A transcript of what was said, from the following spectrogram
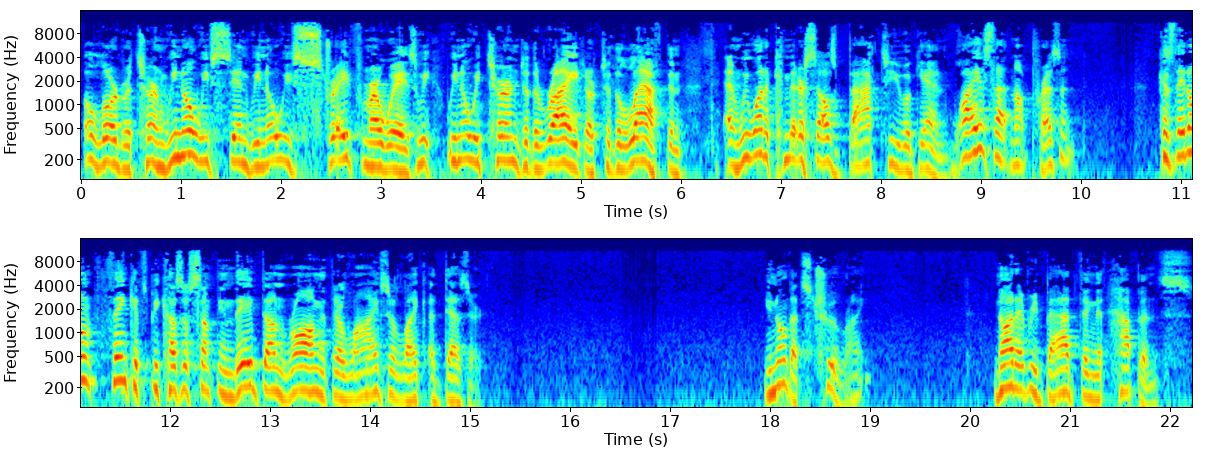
Oh Lord, return. We know we've sinned. We know we've strayed from our ways. We, we know we turned to the right or to the left and, and we want to commit ourselves back to you again. Why is that not present? Because they don't think it's because of something they've done wrong that their lives are like a desert. You know that's true, right? Not every bad thing that happens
